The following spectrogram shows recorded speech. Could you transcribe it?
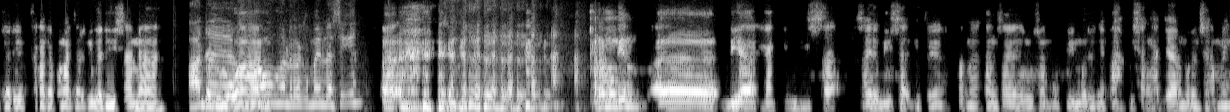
jadi tenaga pengajar juga di sana. Ada yang duluan. mau ngerekomendasiin? Karena mungkin eh, dia yakin bisa, saya bisa gitu ya. Karena kan saya lulusan UPI, muridnya ah bisa ngajar, murid sama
